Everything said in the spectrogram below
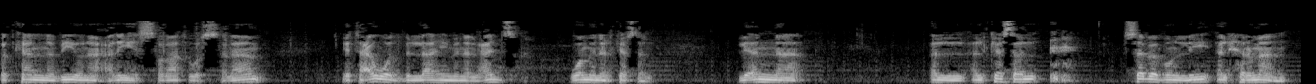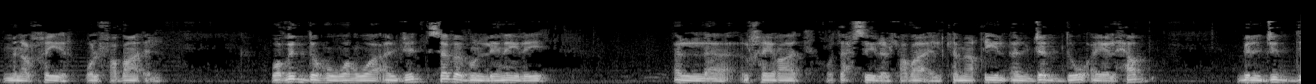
قد كان نبينا عليه الصلاة والسلام يتعوذ بالله من العجز ومن الكسل لأن الكسل سبب للحرمان من الخير والفضائل وضده وهو الجد سبب لنيل الخيرات وتحصيل الفضائل كما قيل الجد أي الحظ بالجد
